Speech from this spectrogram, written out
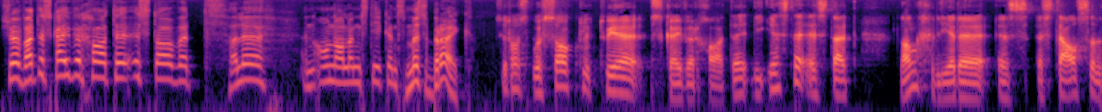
So watter skuiwergate is daar wat hulle in aanhalingstekens misbruik? So daar's hoofsaaklik twee skuiwergate. Die eerste is dat lank gelede is 'n stelsel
